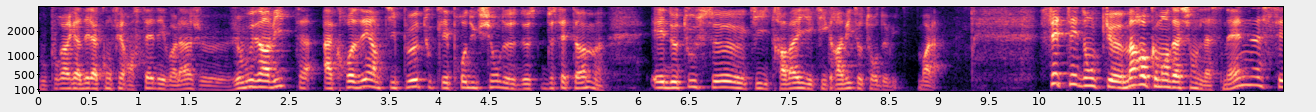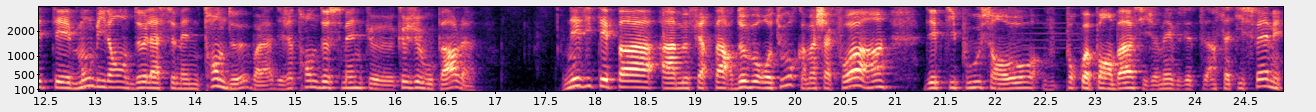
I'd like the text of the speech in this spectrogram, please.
Vous pourrez regarder la conférence TED et voilà, je, vous invite à creuser un petit peu toutes les productions de, cet homme et de tous ceux qui travaillent et qui gravitent autour de lui. Voilà. C'était donc euh, ma recommandation de la semaine, c'était mon bilan de la semaine 32, voilà, déjà 32 semaines que, je vous parle. N'hésitez pas à me faire part de vos retours, comme à chaque fois, hein. des petits pouces en haut, pourquoi pas en bas si jamais vous êtes insatisfait, mais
